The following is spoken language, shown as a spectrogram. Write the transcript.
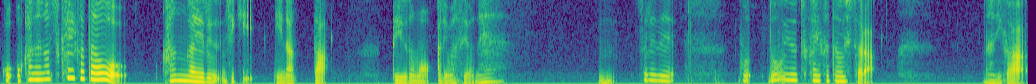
こうお金の使い方を考える時期になったっていうのもありますよね。うん。それで、こどういう使い方をしたら何か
